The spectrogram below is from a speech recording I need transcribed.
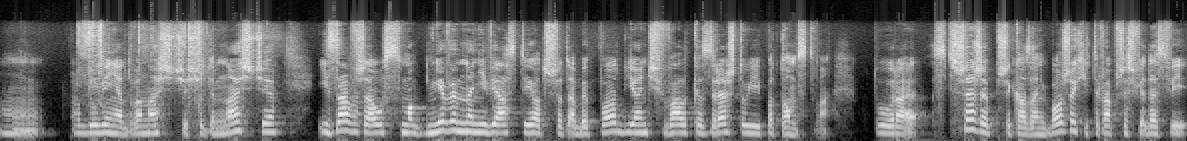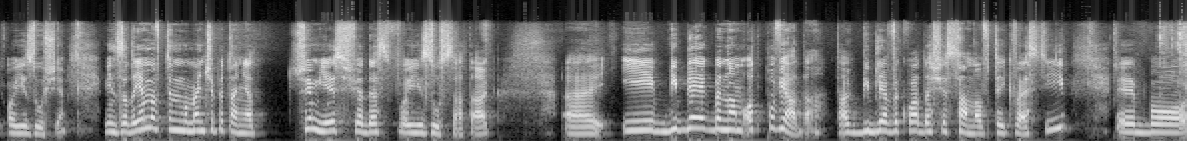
mhm. objawienia 12-17 i zawrzał smok gniewem na niewiasty i odszedł, aby podjąć walkę z resztą jej potomstwa, która strzeże przykazań Bożych i trwa przy świadectwie o Jezusie. Więc zadajemy w tym momencie pytania, czym jest świadectwo Jezusa, tak? E, I Biblia jakby nam odpowiada, tak? Biblia wykłada się sama w tej kwestii, e, bo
